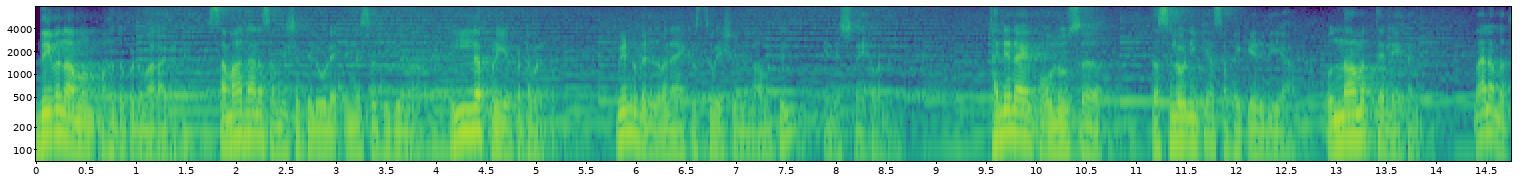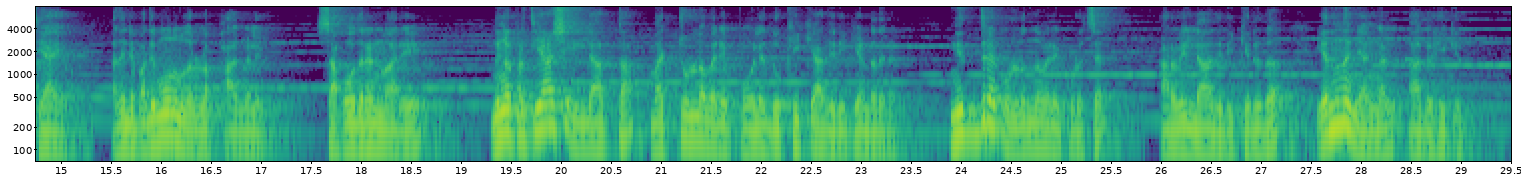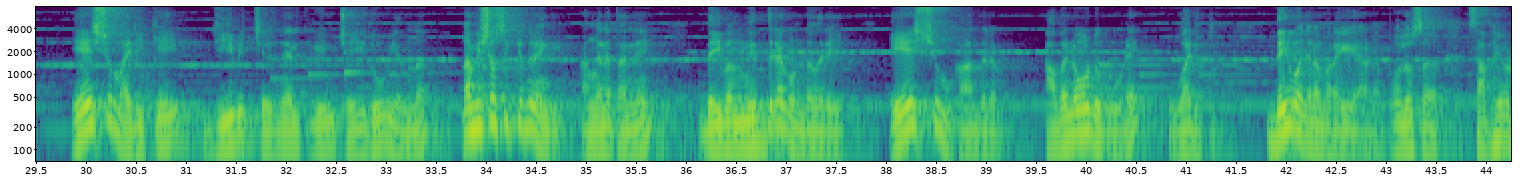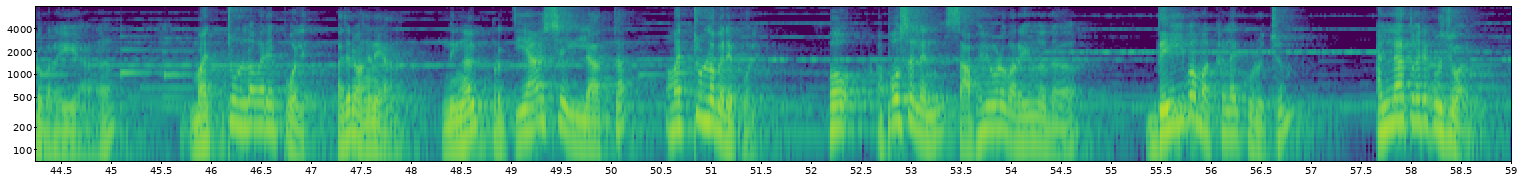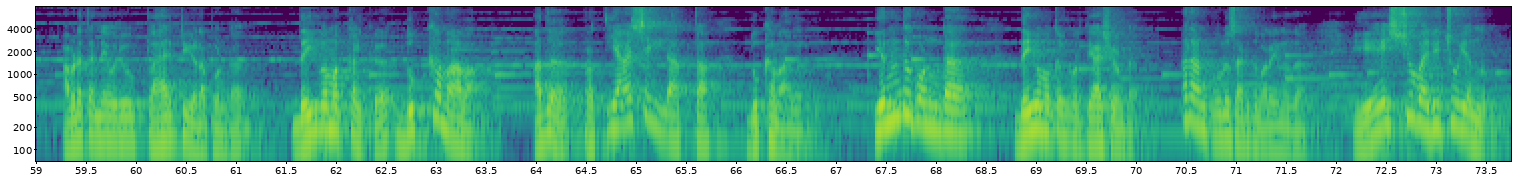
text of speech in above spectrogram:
ദൈവനാമം മഹത്വപ്പെടുമാറാകട്ടെ. സമാധാന സന്ദേശത്തിലൂടെ എന്നെ ശ്രദ്ധിക്കുന്ന എല്ലാ പ്രിയപ്പെട്ടവർക്കും വീണ്ടും വരുന്നവനായ ക്രിസ്തുവേശുവിന്റെ നാമത്തിൽ എന്റെ സ്നേഹവന്ദനം. ധന്യനായ പൗലൂസ് തെസലോനിക്ക സഭയ്ക്ക് എഴുതിയ ഒന്നാമത്തെ ലേഖനം നാലാം അധ്യായം അതിന്റെ പതിമൂന്ന് മുതലുള്ള ഭാഗങ്ങളിൽ സഹോദരന്മാരെ നിങ്ങൾ പ്രത്യാശയില്ലാത്ത മറ്റുള്ളവരെ പോലെ ദുഃഖിക്കാതിരിക്കേണ്ടതിന് നിദ്ര കൊള്ളുന്നവരെക്കുറിച്ച് അറിവില്ലാതിരിക്കരുത് എന്ന് ഞങ്ങൾ ആഗ്രഹിക്കുന്നു. യേശു മരിക്കുകയും ജീവിച്ചെഴുന്നേൽക്കുകയും ചെയ്തു എന്ന് നാം വിശ്വസിക്കുന്നുവെങ്കിൽ അങ്ങനെ തന്നെ ദൈവം നിദ്ര കൊണ്ടവരെ യേശു മുഖാന്തരം അവനോടുകൂടെ വരുത്തും. ദൈവജനം പറയുകയാണ് പോലൂസ് സഭയോട് പറയുകയാണ് മറ്റുള്ളവരെ പോലെ വചനം അങ്ങനെയാണ് നിങ്ങൾ പ്രത്യാശയില്ലാത്ത മറ്റുള്ളവരെ പോലെ. ഇപ്പോൾ അപ്പോസലൻ സഭയോട് പറയുന്നത് ദൈവമക്കളെക്കുറിച്ചും അല്ലാത്തവരെക്കുറിച്ചുമാണ്. അവിടെ തന്നെ ഒരു ക്ലാരിറ്റി കിടപ്പുണ്ട്. ദൈവമക്കൾക്ക് ദുഃഖമാവാം. അത് പ്രത്യാശയില്ലാത്ത ദുഃഖമാകരുത്. എന്തുകൊണ്ട് ദൈവമക്കൾക്ക് പ്രത്യാശയുണ്ട്? അതാണ് പോലീസ് അടുത്ത് പറയുന്നത്. യേശു മരിച്ചു എന്നും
